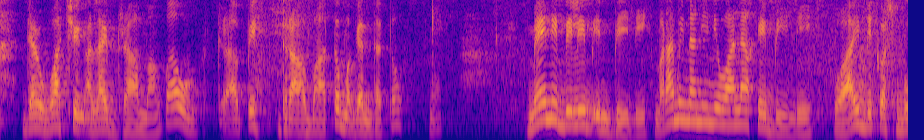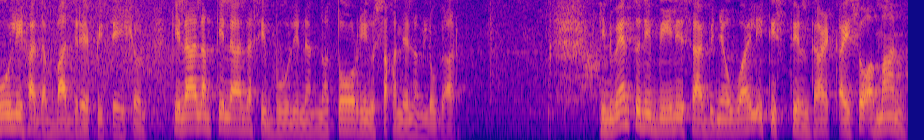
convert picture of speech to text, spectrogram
They're watching a live drama. Wow, grabe. Drama to, maganda to. No? Many believe in Billy. Maraming naniniwala kay Billy. Why? Because Bully had a bad reputation. Kilalang kilala si Bully na notorious sa kanilang lugar. Kinwento ni Billy, sabi niya, while it is still dark, I saw a man.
